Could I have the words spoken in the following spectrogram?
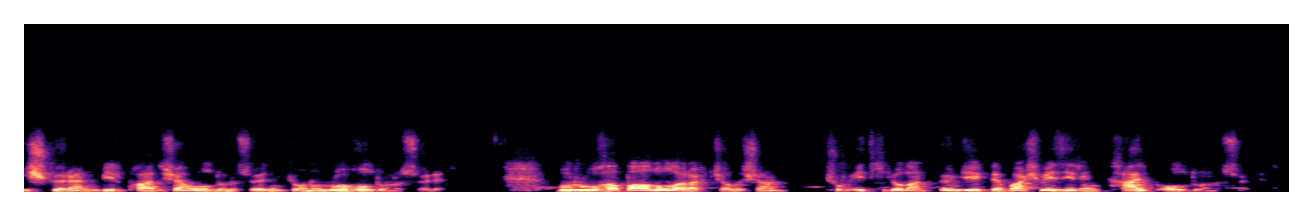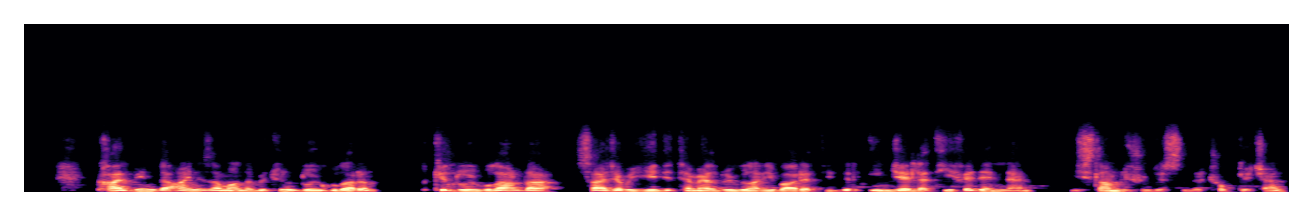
iş gören bir padişah olduğunu söyledim ki onun ruh olduğunu söyledim. Bu ruha bağlı olarak çalışan, çok etkili olan öncelikle başvezirin kalp olduğunu söyledim. Kalbin de aynı zamanda bütün duyguların ki duygular da sadece bu yedi temel duygudan ibaret değildir. İnce latife denilen İslam düşüncesinde çok geçen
